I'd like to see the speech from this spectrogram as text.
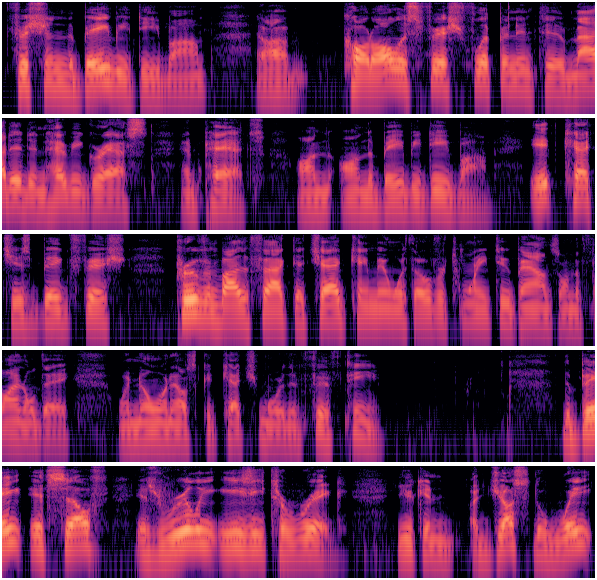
fishing the baby D-bomb, um, caught all his fish flipping into matted and heavy grass and pads on, on the baby D-bomb. It catches big fish proven by the fact that Chad came in with over 22 pounds on the final day when no one else could catch more than 15. The bait itself is really easy to rig. You can adjust the weight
